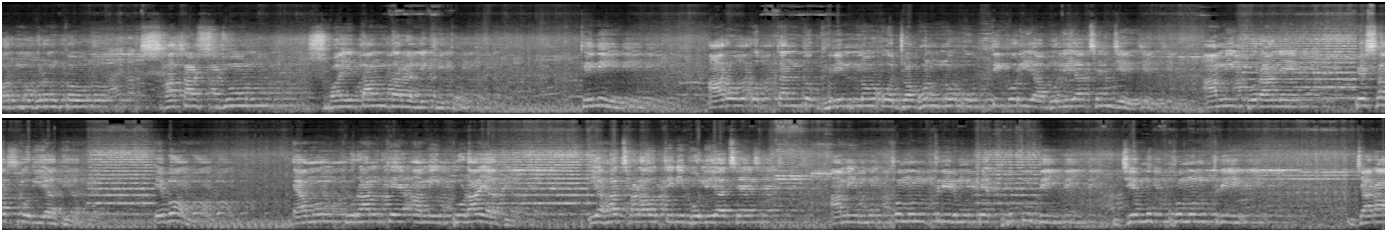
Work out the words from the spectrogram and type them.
ধর্মগ্রন্থ সাতাশ জুন শয়তান দ্বারা লিখিত। তিনি আরও অত্যন্ত ঘৃণ্য ও জঘন্য উক্তি করিয়া বলিয়াছেন যে, আমি কোরআনে পেশাব করিয়া দিই এবং এমন কোরআনকে আমি পোড়াইয়া দিই। ইহা ছাড়াও তিনি বলিয়াছেন, আমি মুখ্যমন্ত্রীর মুখে থুতু দিই। যে মুখ্যমন্ত্রী যারা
